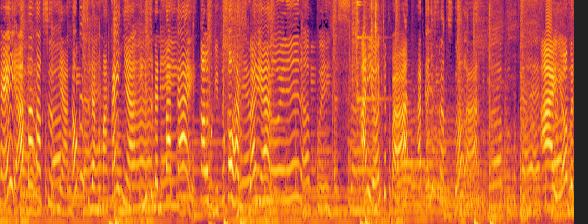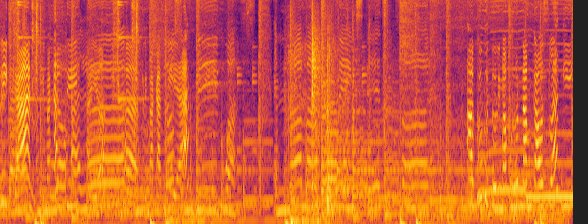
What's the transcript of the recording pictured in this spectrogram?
Hei, apa maksudnya? Kau kan sudah memakainya. Ini sudah dipakai. Kalau begitu kau harus bayar. Ayo cepat, harganya 100 dolar. Ayo berikan. Terima kasih. Ayo. Terima kasih ya. Aku butuh 56 kaos lagi.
